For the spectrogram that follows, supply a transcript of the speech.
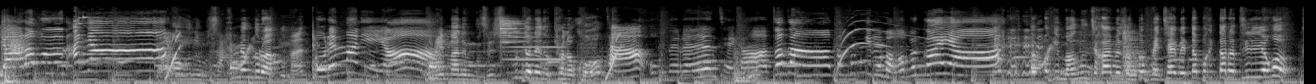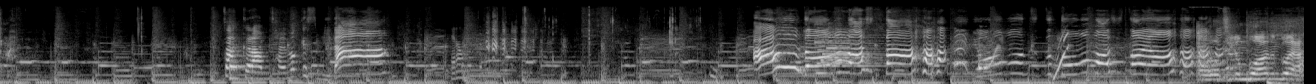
여러분 안녕. 여러분은 무슨 한 명 들어왔구만. 오랜만이에요. 오랜만은 무슨 10분 전에도 켜놓고 자, 오늘은 제가 짜잔 떡볶이를 먹어볼 거예요. 떡볶이 먹는 척 하면서 또 배차에 떡볶이 떨어뜨리려고. 자, 그럼 잘 먹겠습니다. 아, 너무 맛있다. 여러분 진짜 너무 맛있어요. 너 지금 뭐 하는 거야?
